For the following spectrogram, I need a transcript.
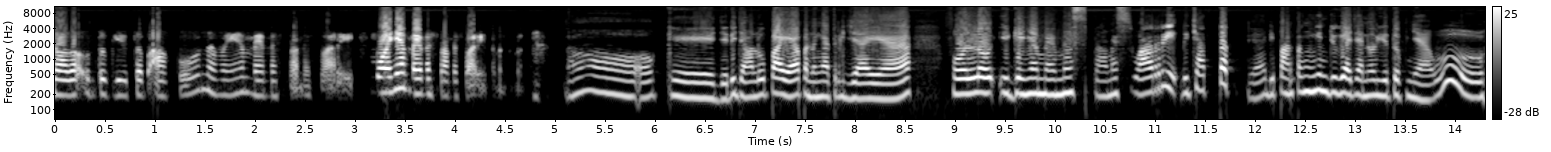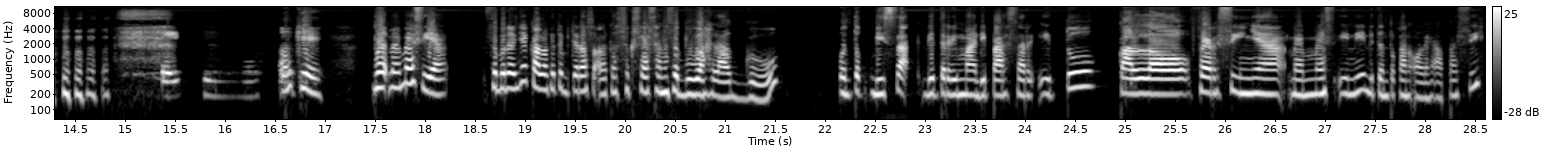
Kalau untuk YouTube aku namanya Memes Prameswari. Semuanya Memes Prameswari teman-teman. Oh, oke. Jadi jangan lupa ya pendengar Trijaya, follow IG-nya Memes Prameswari, dicatat ya, dipantengin juga channel YouTube-nya. Uh. Thank you. Oke, buat Memes ya, sebenarnya kalau kita bicara soal kesuksesan sebuah lagu untuk bisa diterima di pasar itu, kalau versinya Memes ini ditentukan oleh apa sih?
